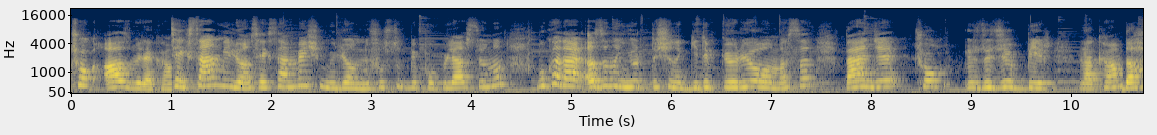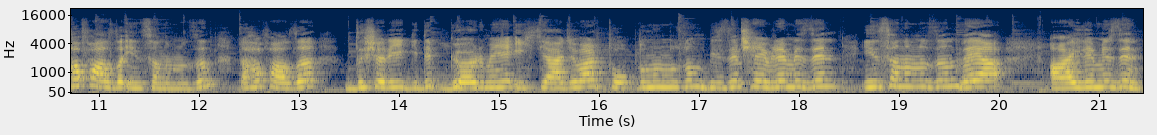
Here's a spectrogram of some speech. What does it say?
çok az bir rakam. 80 milyon 85 milyon nüfusluk bir popülasyonun bu kadar azının yurt dışını gidip görüyor olması bence çok üzücü bir rakam. Daha fazla insanımızın daha fazla dışarıyı gidip görmeye ihtiyacı var. Toplumumuzun, bizim çevremizin, insanımızın veya ailemizin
